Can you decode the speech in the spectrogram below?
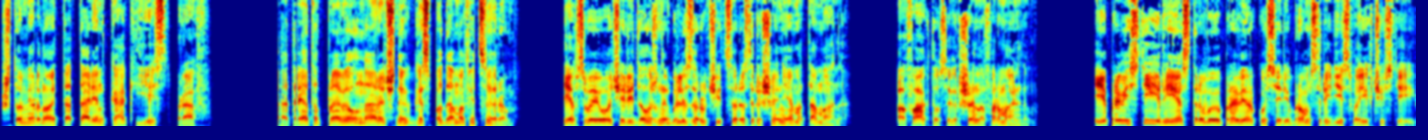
что мирной татарин как есть прав. Отряд отправил нарочных господам офицерам. Те, в свою очередь, должны были заручиться разрешением атамана, по факту совершенно формальным, и провести реестровую проверку серебром среди своих частей.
